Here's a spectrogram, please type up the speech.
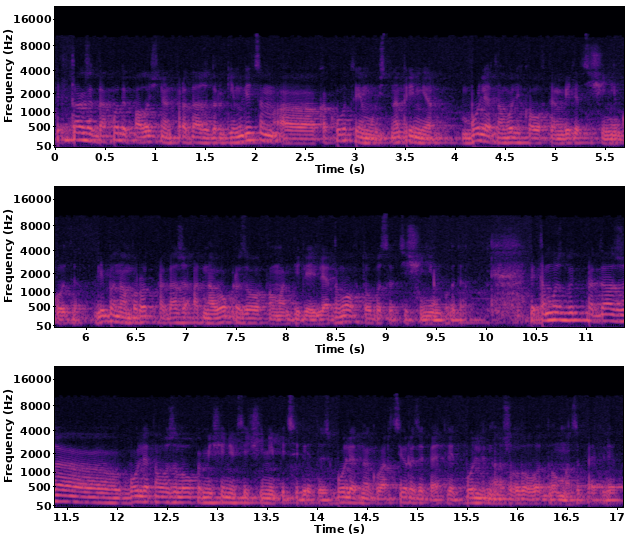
Это также доходы, полученные от продажи другим лицам э, какого-то имущества. Например, более одного легкового автомобиля в течение года. Либо, наоборот, продажа одного грузового автомобиля или одного автобуса в течение года. Это может быть продажа более одного жилого помещения в течение пяти лет. То есть более одной квартиры за пять лет, более одного жилого дома за пять лет.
